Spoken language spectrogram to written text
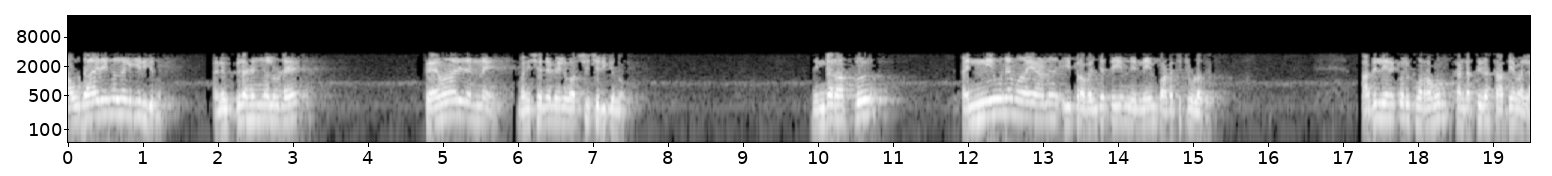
ഔദാര്യങ്ങൾ നൽകിയിരിക്കുന്നു. അനുഗ്രഹങ്ങളുടെ പേമാരി തന്നെ മനുഷ്യന്റെ മേൽ വർഷിച്ചിരിക്കുന്നു. നിന്റെ റബ്ബ് അന്യൂനമായാണ് ഈ പ്രപഞ്ചത്തെയും നിന്നെയും പടച്ചിട്ടുള്ളത്. അതിൽ നിനക്കൊരു കുറവും കണ്ടെത്തുക സാധ്യമല്ല.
